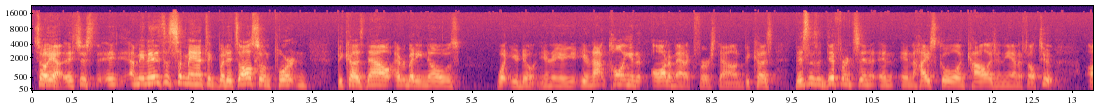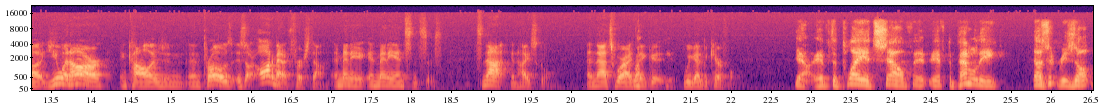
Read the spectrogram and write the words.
So yeah, it's just, it, I mean, it's a semantic, but it's also important because now everybody knows what you're doing. You're, you're not calling it an automatic first down because this is a difference in, in, in high school and college and the NFL too. Uh, UNR in college and, and pros is an automatic first down in many, in many instances. It's not in high school. And that's where I right. think it, we got to be careful. Yeah, if the play itself, if, the penalty doesn't result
